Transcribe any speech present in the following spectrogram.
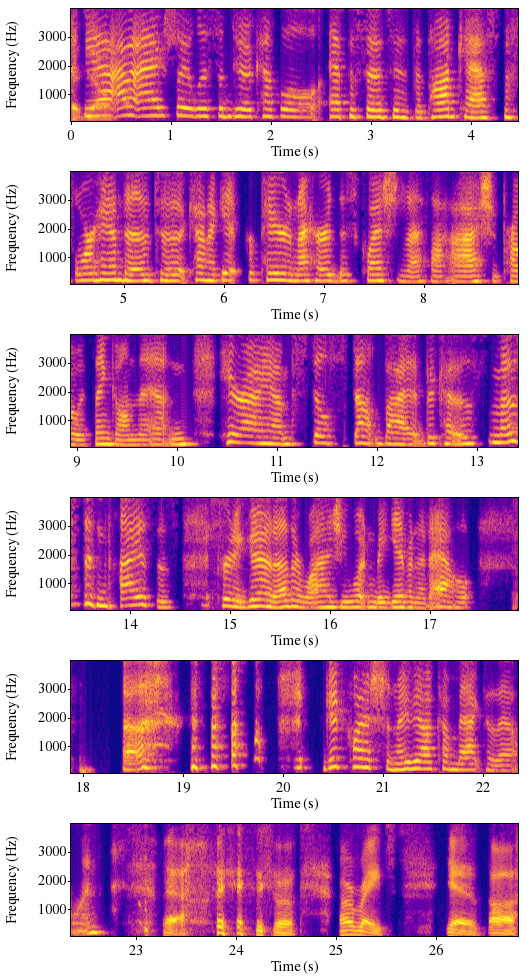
But, Yeah, know, I actually listened to a couple episodes of the podcast beforehand to, to kind of get prepared. And I heard this question. And I thought "Ah, I should probably think on that. And here I am still stumped by it because most advice is pretty good. Otherwise, you wouldn't be giving it out. Uh, good question. Maybe I'll come back to that one. yeah. All right. Yeah. Uh,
